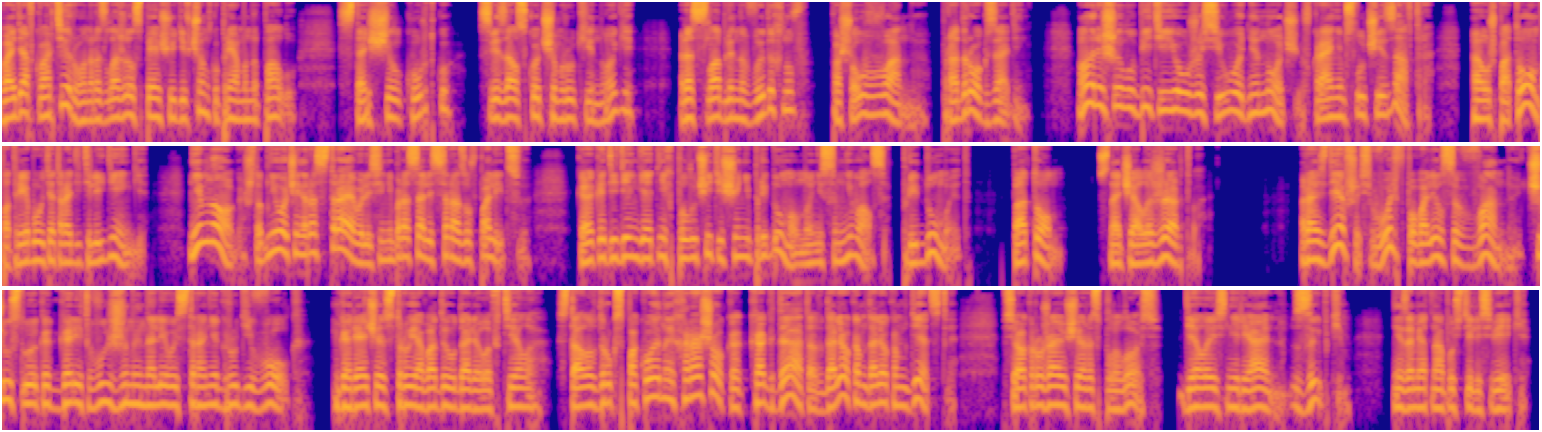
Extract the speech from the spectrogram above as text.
Войдя в квартиру, он разложил спящую девчонку прямо на полу, стащил куртку, связал скотчем руки и ноги, расслабленно выдохнув, пошел в ванную, продрог за день. Он решил убить ее уже сегодня ночью, в крайнем случае завтра, а уж потом потребовать от родителей деньги — Немного, чтобы не очень расстраивались и не бросались сразу в полицию. Как эти деньги от них получить еще не придумал, но не сомневался. Придумает. Потом. Сначала жертва. Раздевшись, Вольф повалился в ванную, чувствуя, как горит выжженный на левой стороне груди волк. Горячая струя воды ударила в тело. Стало вдруг спокойно и хорошо, как когда-то, в далеком-далеком детстве. Все окружающее расплылось, делаясь нереальным, зыбким. Незаметно опустились веки.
